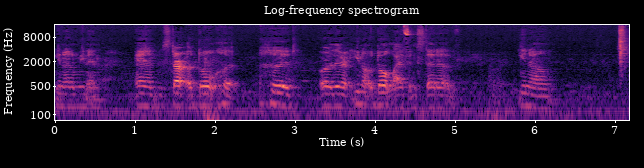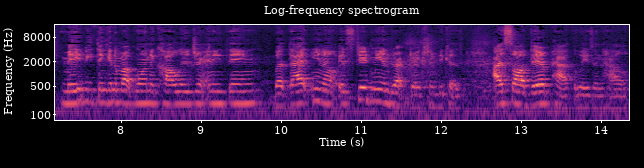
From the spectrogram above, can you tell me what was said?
You know what I mean, and and start adulthood hood or their you know adult life instead of you know maybe thinking about going to college or anything but that you know it steered me in the right direction because i saw their pathways and how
